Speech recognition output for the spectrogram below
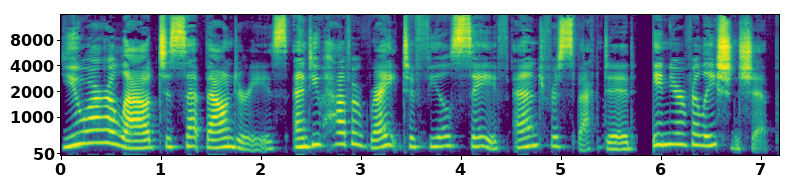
You are allowed to set boundaries and you have a right to feel safe and respected in your relationship.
